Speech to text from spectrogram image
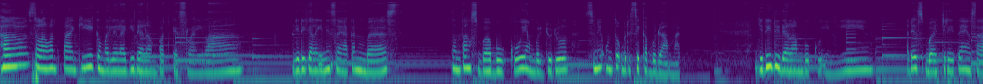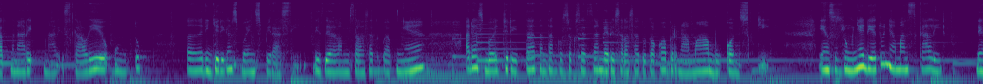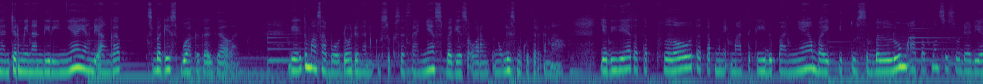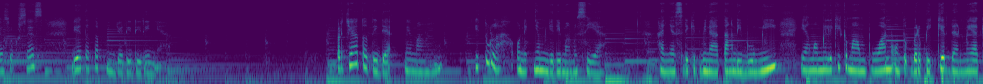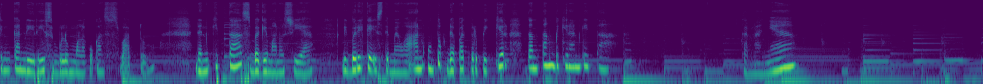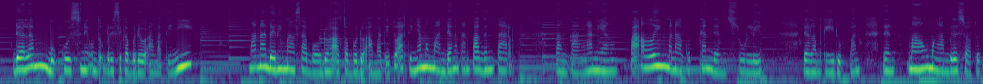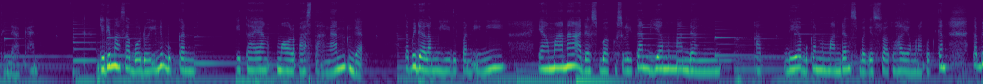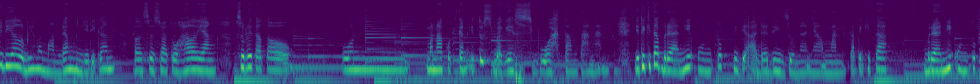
Selamat pagi, kembali lagi dalam podcast Laila. Jadi kali ini saya akan membahas tentang sebuah buku yang berjudul Seni untuk Bersikap Bodoh Amat. Jadi di dalam buku ini ada sebuah cerita yang sangat menarik, menarik sekali untuk uh, dijadikan sebuah inspirasi. Di dalam salah satu babnya ada sebuah cerita tentang kesuksesan dari salah satu tokoh bernama Bukonsky. Yang sesungguhnya dia itu nyaman sekali dengan cerminan dirinya yang dianggap sebagai sebuah kegagalan. Dia itu masa bodoh dengan kesuksesannya sebagai seorang penulis buku terkenal. Jadi dia tetap flow, tetap menikmati kehidupannya baik itu sebelum ataupun sesudah dia sukses, dia tetap menjadi dirinya. Percaya atau tidak, memang itulah uniknya menjadi manusia hanya sedikit binatang di bumi yang memiliki kemampuan untuk berpikir dan meyakinkan diri sebelum melakukan sesuatu. Dan kita sebagai manusia diberi keistimewaan untuk dapat berpikir tentang pikiran kita. Karenanya, dalam buku Seni untuk Bersikap Bodoh Amat ini, mana dari masa bodoh atau bodoh amat itu artinya memandang tanpa gentar tantangan yang paling menakutkan dan sulit dalam kehidupan dan mau mengambil suatu tindakan. Jadi masa bodoh ini bukan kita yang mau lepas tangan, enggak. Tapi dalam kehidupan ini yang mana ada sebuah kesulitan dia memandang dia bukan memandang sebagai sesuatu hal yang menakutkan, tapi dia lebih memandang menjadikan uh, sesuatu hal yang sulit atau pun menakutkan itu sebagai sebuah tantangan. Jadi kita berani untuk tidak ada di zona nyaman, tapi kita berani untuk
